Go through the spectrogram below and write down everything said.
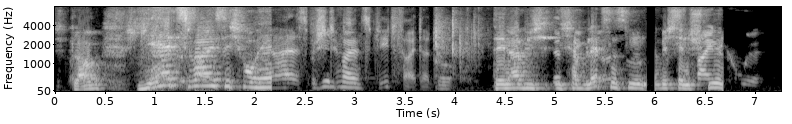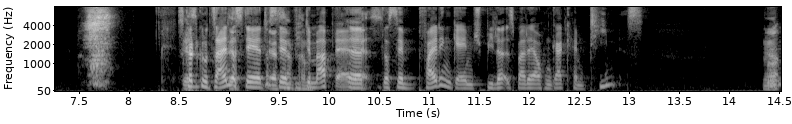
Ich glaube, jetzt weiß ich woher. Ja, das ist bestimmt ein Street Fighter. Typ. Den habe ich, ich habe letztens ein bisschen Spiel. cool. Es könnte gut sein, dass der, dass der Beat'em Up, äh, dass der Fighting Game Spieler ist, weil der auch in gar keinem Team ist. Ja.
